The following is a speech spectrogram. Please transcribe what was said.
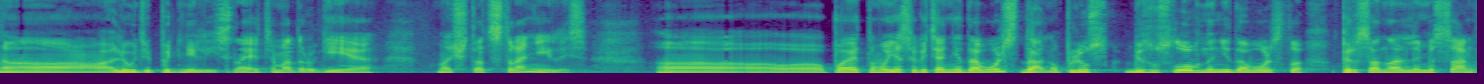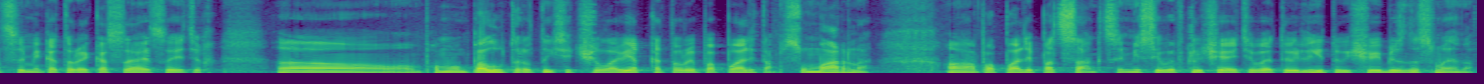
а, люди поднялись на этим, а другие, значит, отстранились. А, поэтому, если говорить о недовольстве, да, но плюс, безусловно, недовольство персональными санкциями, которые касаются этих, а, по-моему, полутора тысяч человек, которые попали там суммарно, а, попали под санкциями, если вы включаете в эту элиту еще и бизнесменов.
